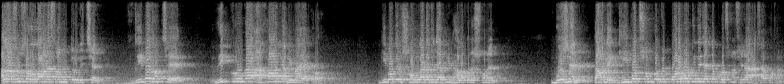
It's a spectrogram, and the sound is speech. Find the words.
আল্লাহ রসুল সাল্লাম উত্তর দিচ্ছেন, গিবত হচ্ছে রিক্রুকা আহাকা বিমা একরহ গিবতের সংজ্ঞাটা যদি আপনি ভালো করে শোনেন, বোঝেন, তাহলে গিবত সম্পর্কে পরবর্তীতে যে একটা প্রশ্ন, সেটা আর আসার কথা না।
